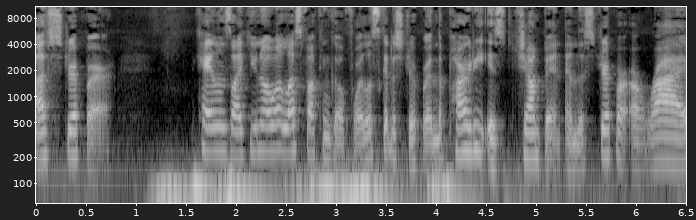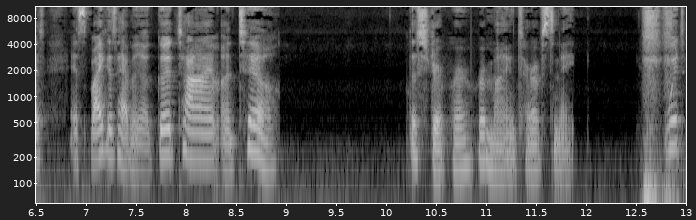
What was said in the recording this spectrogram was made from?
a stripper." Caitlin's like, you know what? Let's fucking go for it. Let's get a stripper. And the party is jumping, and the stripper arrives, and Spike is having a good time until the stripper reminds her of Snake, which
